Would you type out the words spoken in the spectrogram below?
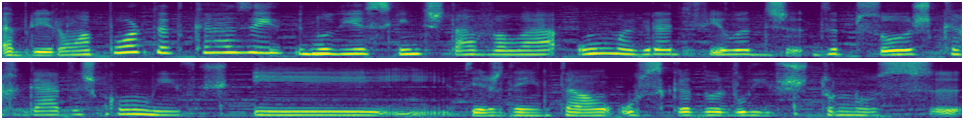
Abriram a porta de casa e no dia seguinte estava lá uma grande fila de, de pessoas carregadas com livros. E, e desde então o secador de livros tornou-se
